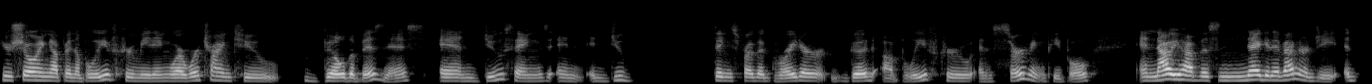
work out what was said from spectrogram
you're showing up in a Believe Crew meeting where we're trying to build a business and do things and, and do things for the greater good of Believe Crew and serving people. And now you have this negative energy. It,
